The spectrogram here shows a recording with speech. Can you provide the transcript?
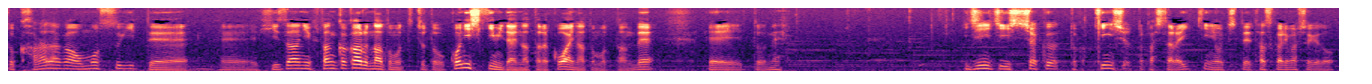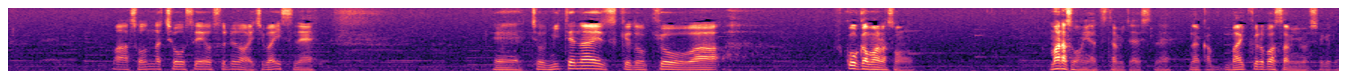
と体が重すぎて、えー、膝に負担かかるなと思ってちょっと小錦みたいになったら怖いなと思ったんでえー、っとね1日1食とか禁酒とかしたら一気に落ちて助かりましたけどまあそんな調整をするのが一番いいですね。えー、ちょ見てないですけど今日は福岡マラソン。マラソンやってたみたいですね。なんかマイクロバスは見ましたけど。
